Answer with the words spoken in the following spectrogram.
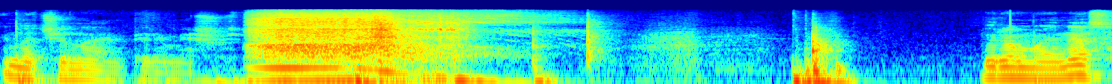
И начинаем перемешивать. Берем майонез.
